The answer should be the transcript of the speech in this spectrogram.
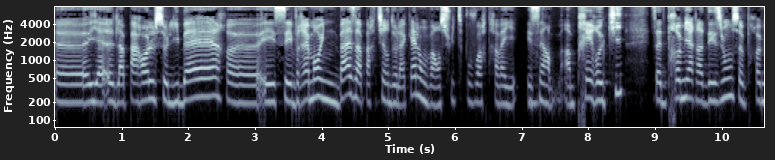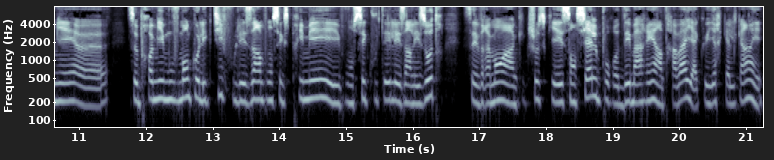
euh, il y a la parole se libère euh, et c'est vraiment une base à partir de laquelle on va ensuite pouvoir travailler. Et c'est un, un prérequis cette première adhésion, ce premier euh, ce premier mouvement collectif où les uns vont s'exprimer et vont s'écouter les uns les autres, c'est vraiment quelque chose qui est essentiel pour démarrer un travail, accueillir quelqu'un et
